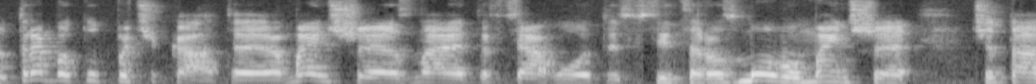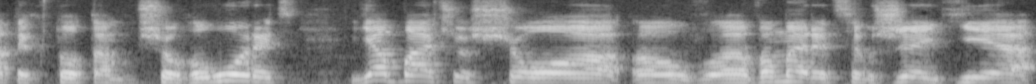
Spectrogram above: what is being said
е, треба тут почекати. Менше знаєте, втягуватись всі ці розмови, менше читати, хто там що говорить. Я бачу, що е, в, Америці вже є е,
